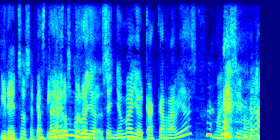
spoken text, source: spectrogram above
Y de hecho se practica Estás en los un rollo señor mayor cascarrabias. Malísimo. ¿eh?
